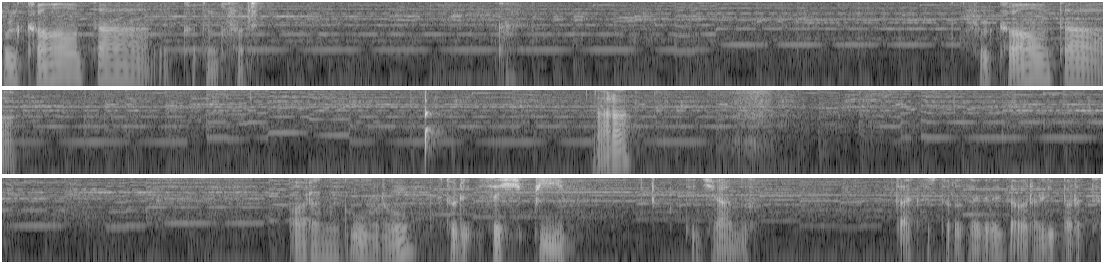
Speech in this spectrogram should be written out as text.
Full konta. Cotton Court. Full konta. Nara? Oranguru, który se śpi. Ty dziadu. Tak, chcesz to rozegrać? Dobra, Lipart.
